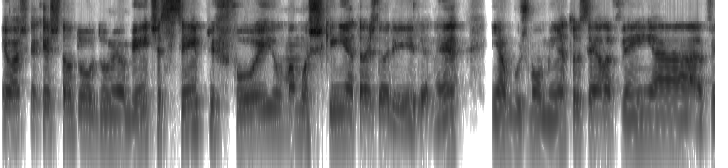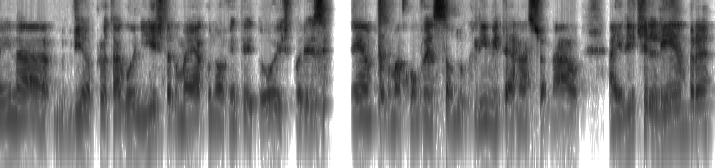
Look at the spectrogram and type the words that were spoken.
Eu acho que a questão do, do meio ambiente sempre foi uma mosquinha atrás da orelha, né? Em alguns momentos ela vem a vem na vira protagonista numa Eco 92, por exemplo, numa convenção do clima internacional. Aí a gente lembra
